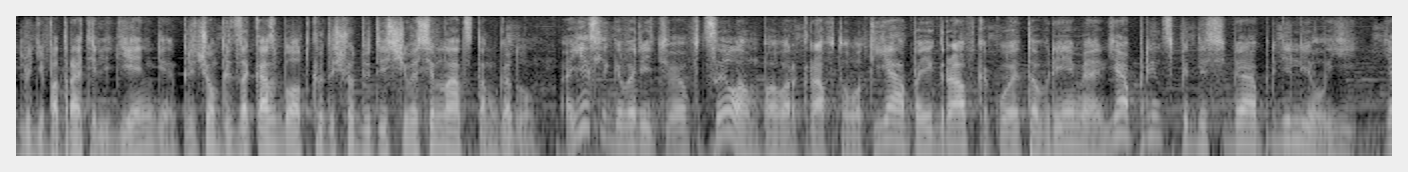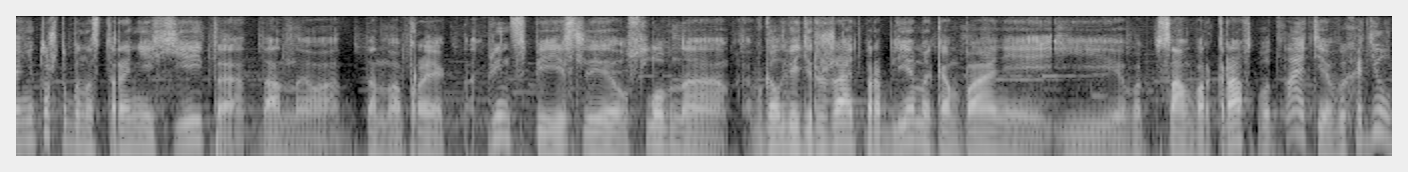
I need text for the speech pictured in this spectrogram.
Люди потратили деньги, причем предзаказ был открыт еще в 2018 году. А если говорить в целом по Warcraft, вот я, поиграв какое-то время, я, в принципе, для себя определил. Я не то чтобы на стороне хейта данного, данного проекта. В принципе, если условно в голове держать проблемы компании и сам Warcraft. Вот знаете, выходил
